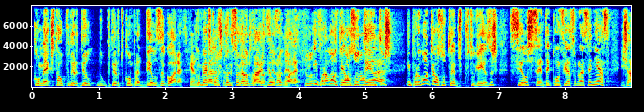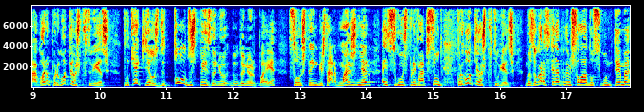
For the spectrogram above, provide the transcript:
como é que está o poder, dele, o poder de compra deles agora, como é que estão as condições laborais deles agora. E perguntem aos utentes, e perguntem aos utentes portugueses se eles sentem confiança no SNS. E já agora perguntem aos portugueses porque é que eles, de todos os países da União, União Europeia, são os que têm que gastar mais dinheiro em seguros privados de saúde. Perguntem aos portugueses. Mas agora, se calhar, podemos falar do segundo tema,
